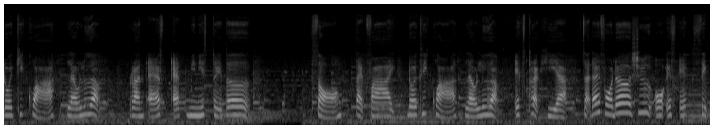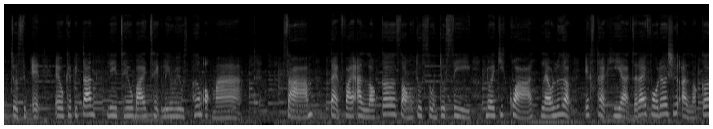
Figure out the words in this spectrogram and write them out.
โดยคลิกขวา แล้วเลือก Run as Administrator 2. แตกไฟล์ โดยคลิกขวา แล้วเลือก Extract here จะได้โฟลเดอร์ชื่อ OSX 10.11 El Capitan Retail by Tech Reviews เพิ่มออกมา 3. แตกไฟล์ Unlocker 2.0.4 โดยคลิกขวาแล้วเลือก Extract here จะได้โฟลเดอร์ชื่อ Unlocker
